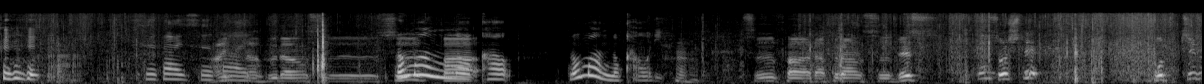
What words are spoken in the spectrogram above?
すごいすごい、フランススロマンーパのー香ロマンの香りスーパーラフランスです。そしてこっちも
